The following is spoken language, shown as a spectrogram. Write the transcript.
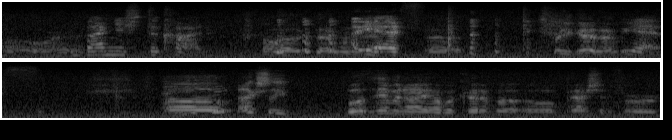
Oh, right. vanish the card. Oh, that one? yes. Oh, yeah. pretty good, huh? Yes. Uh, actually, both him and I have a kind of a, a passion for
